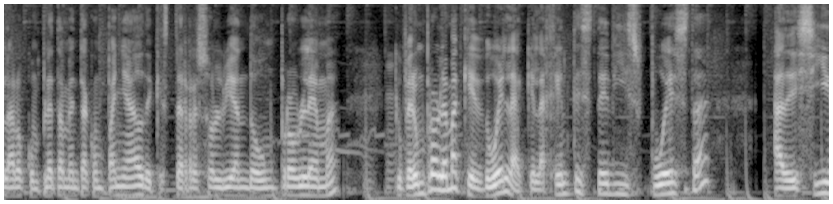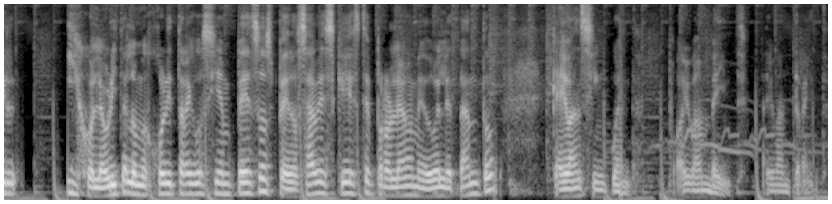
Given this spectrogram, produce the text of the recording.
claro, completamente acompañado de que esté resolviendo un problema, pero un problema que duela, que la gente esté dispuesta a decir, híjole, ahorita a lo mejor y traigo 100 pesos, pero sabes que este problema me duele tanto que ahí van 50, ahí van 20, ahí van 30.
